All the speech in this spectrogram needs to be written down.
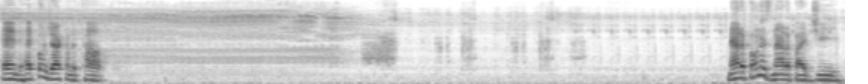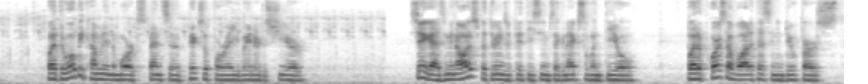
And headphone jack on the top. Now the phone is not a 5G, but there will be coming in a more expensive Pixel 4a later this year. So yeah guys, I mean all this for 350 seems like an excellent deal, but of course I have a lot of testing to do first,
